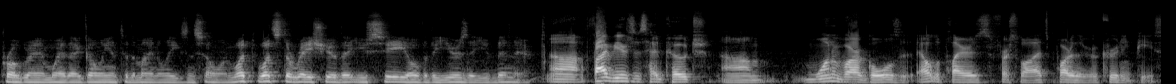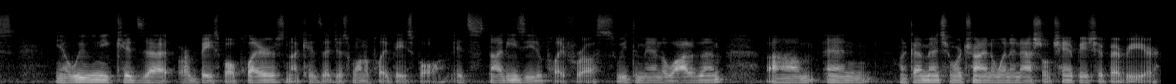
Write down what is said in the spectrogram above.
program where they're going into the minor leagues and so on. What what's the ratio that you see over the years that you've been there? Uh, five years as head coach. Um, one of our goals, at elder players, first of all, that's part of the recruiting piece. You know, we need kids that are baseball players, not kids that just want to play baseball. It's not easy to play for us. We demand a lot of them, um, and like I mentioned, we're trying to win a national championship every year.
